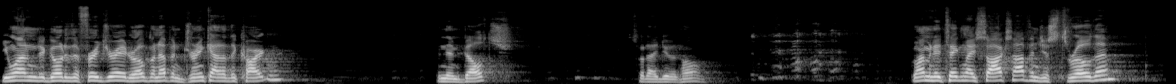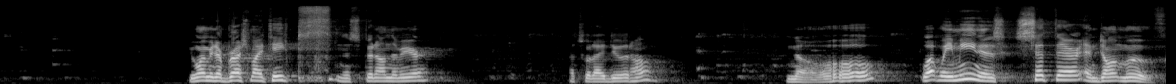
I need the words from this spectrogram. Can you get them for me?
You want them to go to the refrigerator, open up, and drink out of the carton? And then belch? That's what I do at home. You want me to take my socks off and just throw them? You want me to brush my teeth and spit on the mirror? That's what I do at home. No. What we mean is sit there and don't move.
